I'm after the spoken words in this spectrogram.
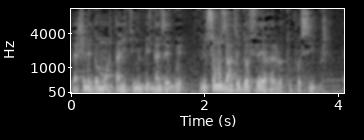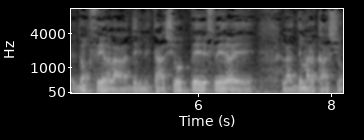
la chaîne de montagne qui Zegwe. Nous sommes en train de faire le tout possible. Donc faire la délimitation, faire la démarcation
